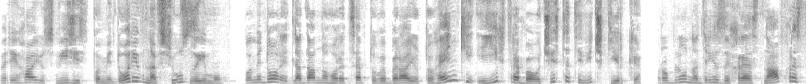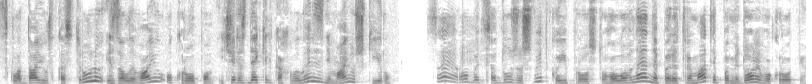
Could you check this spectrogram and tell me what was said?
Зберігаю свіжість помідорів на всю зиму. Помідори для даного рецепту вибираю тугенькі і їх треба очистити від шкірки. Роблю надрізи хрест навхрест, складаю в каструлю і заливаю окропом. І через декілька хвилин знімаю шкіру. Це робиться дуже швидко і просто. Головне не перетримати помідори в окропі.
